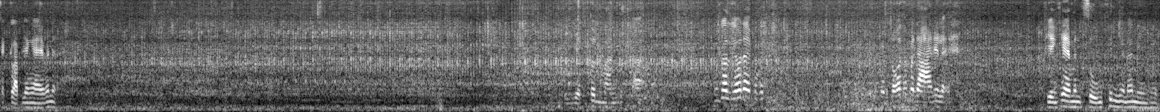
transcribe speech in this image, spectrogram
จะกลับยังไงวะเนี่ยเหยียบต้นมันหรือ่ามันก็เลี้ยวได้ปกติ ล้อธรรมดานี่แหละ เพียงแค่มันสูงขึ้นแค่นั้นเองครับ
